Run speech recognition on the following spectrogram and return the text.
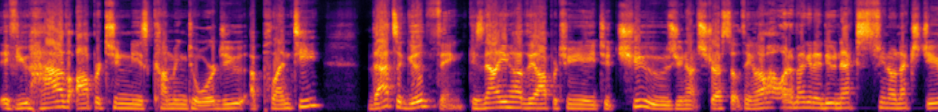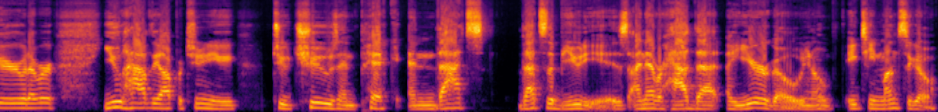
if you have opportunities coming towards you a plenty, that's a good thing because now you have the opportunity to choose. You're not stressed out thinking, "Oh, what am I going to do next? You know, next year, or whatever." You have the opportunity to choose and pick, and that's that's the beauty is i never had that a year ago you know 18 months ago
